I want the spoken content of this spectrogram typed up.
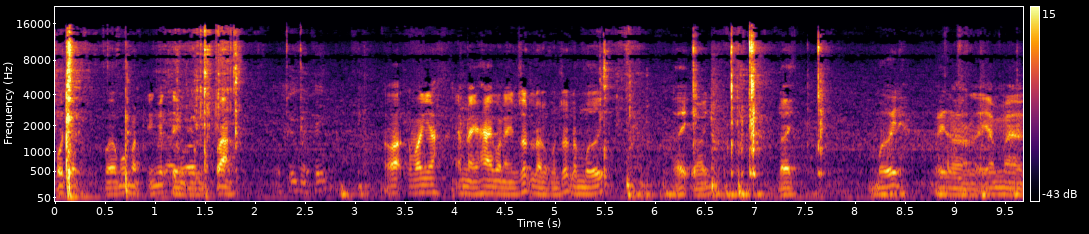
Ôi trời, và một mặt kính nhất tình thì quang đó, các bác nhá. Em này hai con này rất là, còn rất là mới. Đấy đấy đây, mới này. Bây giờ là em à,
